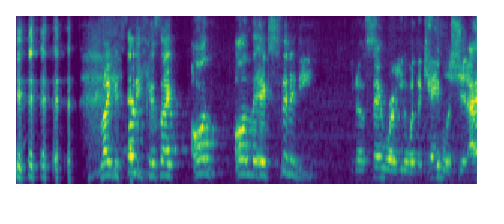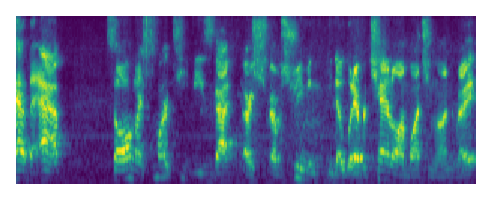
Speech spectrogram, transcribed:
Like it's funny because like on on the Xfinity, you know, say where you know with the cable shit, I have the app, so all my smart TVs got are I'm streaming, you know, whatever channel I'm watching on, right?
